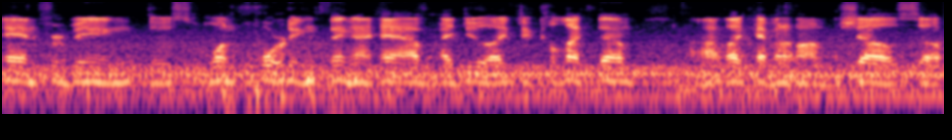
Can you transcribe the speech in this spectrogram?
And for being this one hoarding thing I have, I do like to collect them. I like having them on my shelves. So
